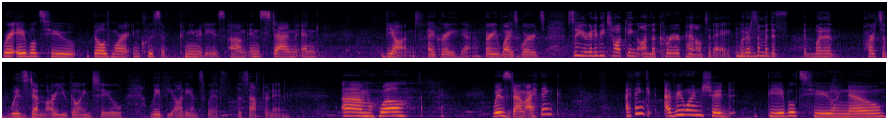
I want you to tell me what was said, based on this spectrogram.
we're able to build more inclusive communities um, in STEM and beyond. I agree. Yeah. Very wise words. So you're going to be talking on the career panel today. What Mm-hmm. are some of the what are parts of wisdom are you going to leave the audience with this afternoon? Um, well, wisdom. I think, I think everyone should be able to know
